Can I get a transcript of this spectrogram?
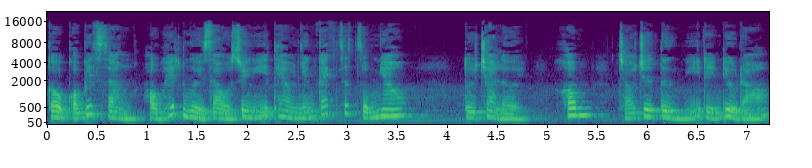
cậu có biết rằng hầu hết người giàu suy nghĩ theo những cách rất giống nhau? Tôi trả lời, không, cháu chưa từng nghĩ đến điều đó.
